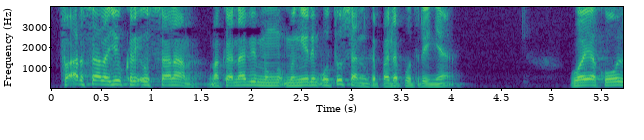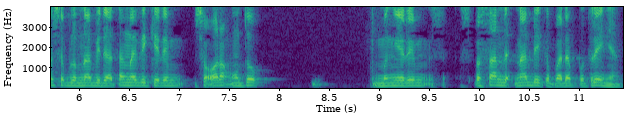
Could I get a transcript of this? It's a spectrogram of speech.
Fa arsala yukri'us salam maka Nabi mengirim utusan kepada putrinya. Wa yaqul sebelum Nabi datang Nabi kirim seorang untuk mengirim pesan Nabi kepada putrinya.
